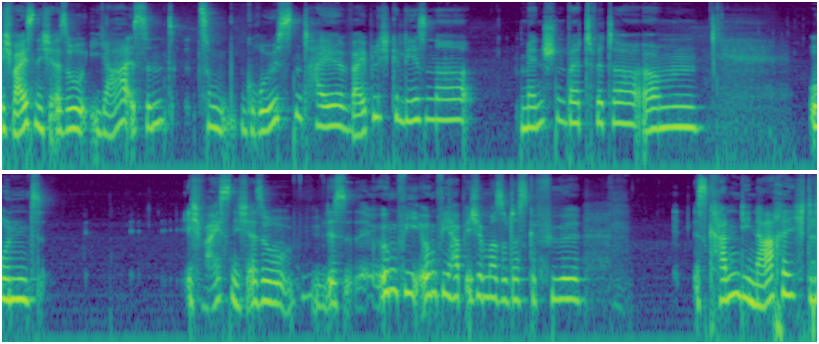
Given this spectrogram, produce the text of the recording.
ich weiß nicht, also ja, es sind zum größten Teil weiblich gelesene Menschen bei Twitter. Ähm, und ich weiß nicht, also das, irgendwie, irgendwie habe ich immer so das Gefühl, es kann die Nachricht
